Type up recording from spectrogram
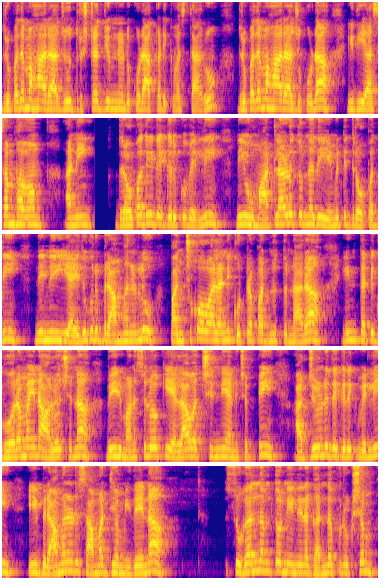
ద్రుపద మహారాజు దృష్టద్యుమ్నుడు కూడా అక్కడికి వస్తారు. ద్రుపద మహారాజు కూడా ఇది అసంభవం అని ద్రౌపది దగ్గరకు వెళ్ళి నీవు మాట్లాడుతున్నది ఏమిటి ద్రౌపది? నిన్ను ఈ ఐదుగురు బ్రాహ్మణులు పంచుకోవాలని కుట్ర పన్నుతున్నారా ఇంతటి ఘోరమైన ఆలోచన వీరి మనసులోకి ఎలా వచ్చింది అని చెప్పి అర్జునుడి దగ్గరికి వెళ్ళి ఈ బ్రాహ్మణుడి సామర్థ్యం ఇదేనా? సుగంధంతో నిండిన గంధపు వృక్షం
